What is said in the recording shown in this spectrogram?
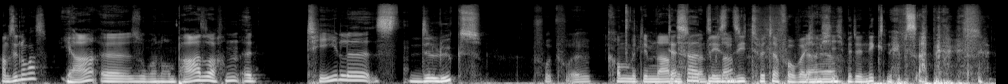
Haben Sie noch was? Ja, äh, sogar noch ein paar Sachen. Äh, Tele Deluxe. Kommen mit dem Namen Deshalb so lesen ganz Sie Twitter vor, weil Ja, ich mich ja. nicht mit den Nicknames ab. klar.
